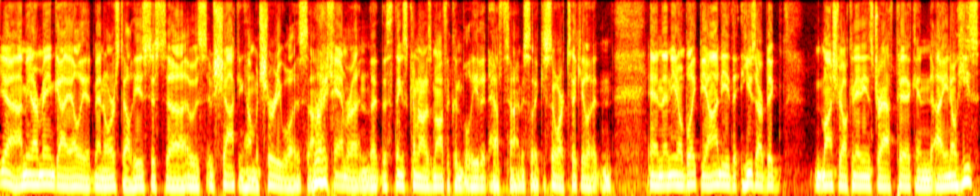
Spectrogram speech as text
Yeah, I mean, our main guy, Elliot Ben Orstel, he's just, uh, it, was, it was shocking how mature he was on Right. camera. And the, the things coming out of his mouth, I couldn't believe it half the time. It's like he's so articulate. And and then, you know, Blake Biondi, the, he's our big Montreal Canadiens draft pick. And, uh, you know, he's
